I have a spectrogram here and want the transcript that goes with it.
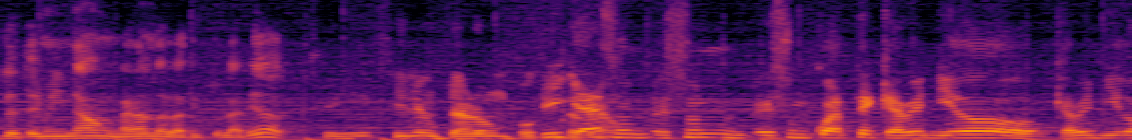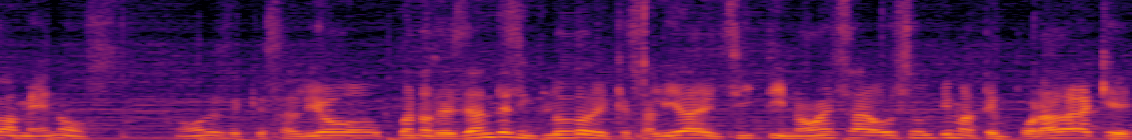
determinaron ganando la titularidad. Sí, sí le inflaron un poquito. Sí, ya es un, es un, es un cuate que ha venido, que ha venido a menos, ¿no? Desde que salió, bueno, desde antes incluso de que saliera del City, ¿no? Esa, esa última temporada que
